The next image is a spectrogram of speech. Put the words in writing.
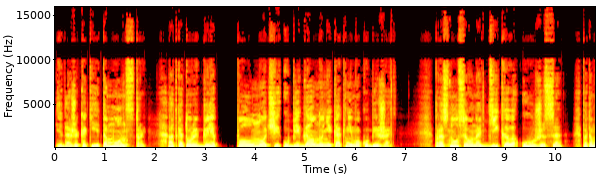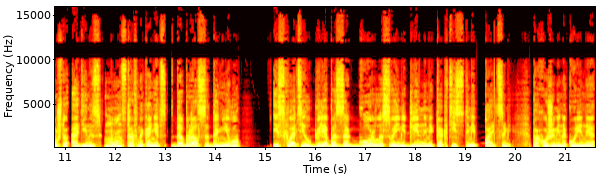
и даже какие-то монстры — от которых Глеб полночи убегал, но никак не мог убежать. Проснулся он от дикого ужаса, потому что один из монстров наконец добрался до него и схватил Глеба за горло своими длинными когтистыми пальцами, похожими на куриные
